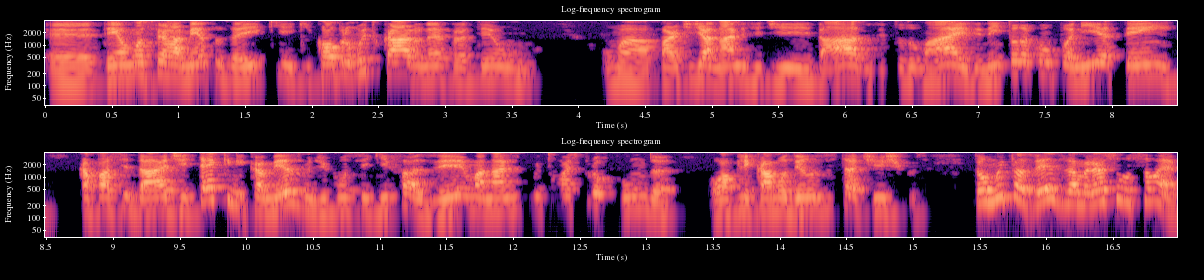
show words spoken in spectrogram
é, tem algumas ferramentas aí que, que cobram muito caro, né? Para ter um, uma parte de análise de dados e tudo mais, e nem toda companhia tem capacidade técnica mesmo de conseguir fazer uma análise muito mais profunda ou aplicar modelos estatísticos. Então, muitas vezes, a melhor solução é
